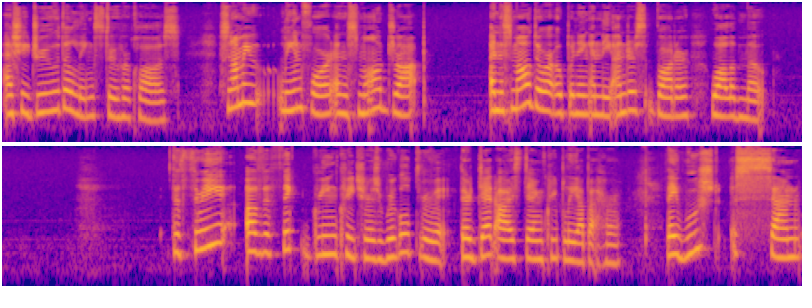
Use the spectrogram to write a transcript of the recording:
as she drew the links through her claws. Tsunami leaned forward, and a small drop, and a small door opening in the underwater wall of moat. The three of the thick green creatures wriggled through it, their dead eyes staring creepily up at her. They whooshed sound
